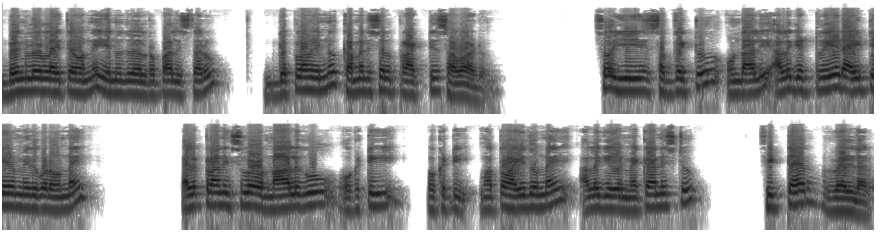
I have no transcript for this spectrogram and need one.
బెంగళూరులో అయితే ఉన్నాయి. ఎనిమిది వేల రూపాయలు ఇస్తారు. Diploma in commercial practice award. So ఈ సబ్జెక్టు ఉండాలి. అలాగే ట్రేడ్ ఐటీఐ మీద కూడా ఉన్నాయి. ఎలక్ట్రానిక్స్లో నాలుగు ఒకటి ఒకటి మొత్తం ఐదు ఉన్నాయి. అలాగే మెకానిస్ట్ ఫిట్టర్ వెల్డర్.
